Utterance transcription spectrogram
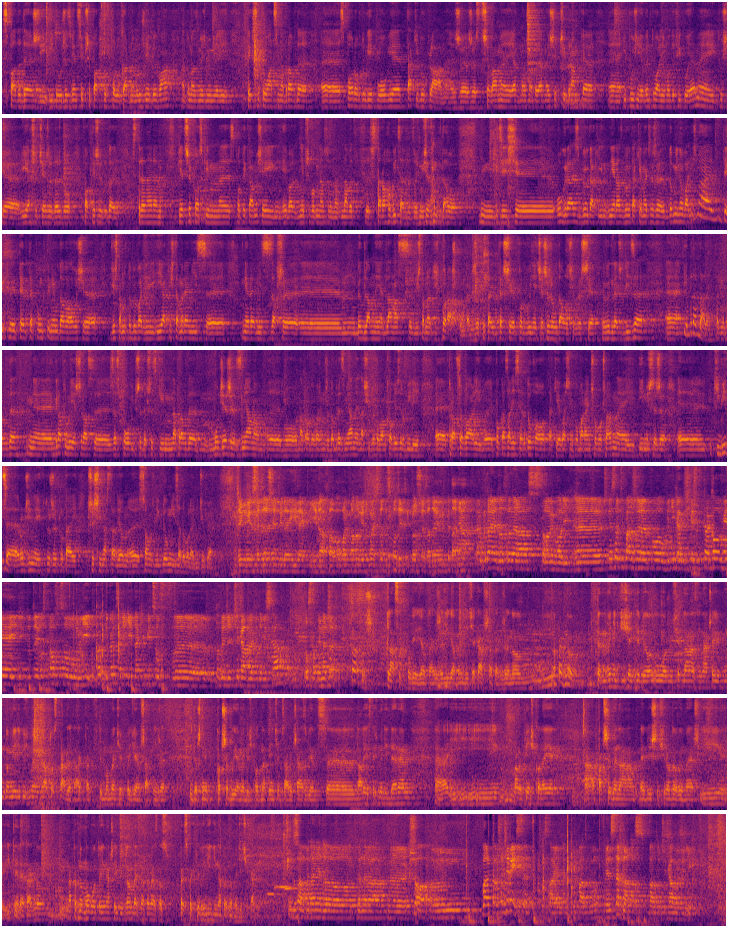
spadł deszcz i, i to już jest więcej przypadków w polu karnym, różnie bywa, natomiast myśmy mieli tych sytuacji naprawdę e, sporo w drugiej połowie. Taki był plan, że, że strzelamy jak można to jak najszybciej bramkę e, i później ewentualnie modyfikujemy i tu się, i ja się cieszę też, bo faktycznie tutaj z trenerem Pietrzykowskim e, spotykamy się i chyba nie przypominam sobie na, nawet w, Starochowicach, że coś mi się tam udało mm, gdzieś ugrać. Był taki, nieraz były takie mecze, że dominowaliśmy, a tych, te, te punkty nie udawało się gdzieś tam zdobywać i, jakiś tam remis, remis zawsze był dla mnie, dla nas gdzieś tam jakąś porażką. Także tutaj też się podwójnie cieszę, że udało się wreszcie wygrać w lidze e, i oby tak dalej. Tak naprawdę e, gratuluję jeszcze raz zespołowi przede wszystkim, naprawdę młodzieży zmianom, bo naprawdę uważam, że dobre zmiany nasi wychowankowie zrobili, pracowali, pokazali serducho takie właśnie pomarańczowo-czarne i, myślę, że kibice, rodziny, którzy tutaj przyszli na stadion są z nich dumni i zadowoleni. Dziękuję. Dziękuję serdecznie, tyle Irek i Rafał. Obaj panowie do Państwa dyspozycji. Proszę, zadajemy pytania. Mam pytanie do trenera z Stalowej Woli. E, czy nie sądzi Pan, że po wynikach dzisiejszych w Krakowie i tutaj w Ostrowcu li, ko- do końca ligi dla kibiców e, to będzie ciekawe widowiska? Ostatnie mecze? No cóż, klasyk powiedział tak, że liga będzie ciekawsza, także no na pewno ten wynik dzisiaj, gdyby ułożył się dla nas inaczej, no mielibyśmy autostradę, tak? tak w tym momencie powiedziałem w szatni, że widocznie potrzebujemy być pod napięciem cały czas, więc e, dalej jesteśmy liderem e, i, i, i mamy pięć kolejek, patrzymy na najbliższy środowy mecz i, i tyle, tak? No, na pewno mogło to inaczej wyglądać, natomiast no, z perspektywy ligi na pewno będzie ciekawie. To samo pytanie do trenera e, Krzo. Walka o trzecie miejsce zostaje w takim wypadku, więc też dla nas bardzo ciekawy wynik.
